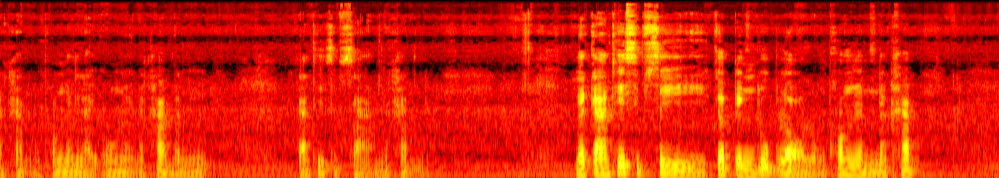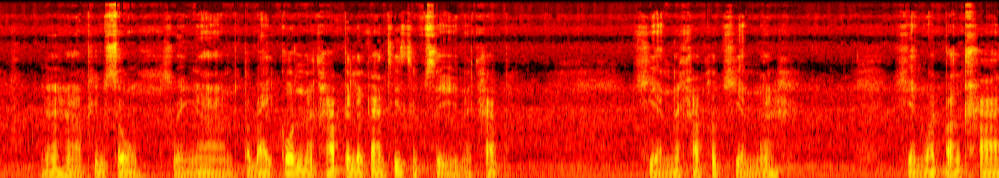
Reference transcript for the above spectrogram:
นะครับหลวงพ่อเงินไหลองค์หน่อยนะครับ วันนี้การที่สิบสามนะครับ รายการที่สิบสี่ก็เป็นรูปหล่อหลวงพ่อเงินนะครับเนื้อหาพิมพ์ทรงสวยงามตะไบก้นนะครับ เป็นรายการที่สิบสี่นะครับ เขียนนะครับเขาเขียนนะ ขียนวัดบางคาร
